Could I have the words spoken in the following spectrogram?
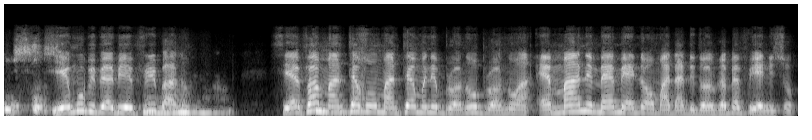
Yemu bi baabi efiri ba no. Si ɛfa mantam mantam ne borɔno borɔno a, ɛmaa ne mmarima ne wɔn adade dɔnkɔ bɛfi ani so.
